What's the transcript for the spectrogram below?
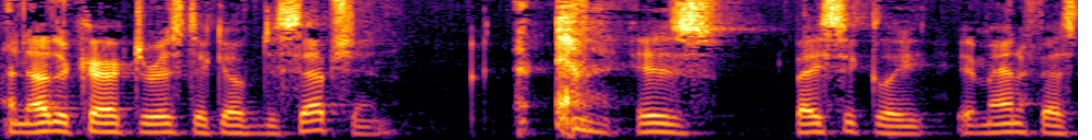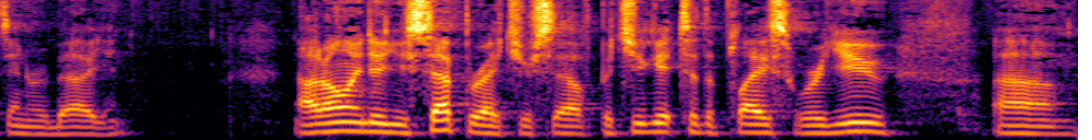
another characteristic of deception is basically it manifests in rebellion. Not only do you separate yourself, but you get to the place where you um,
